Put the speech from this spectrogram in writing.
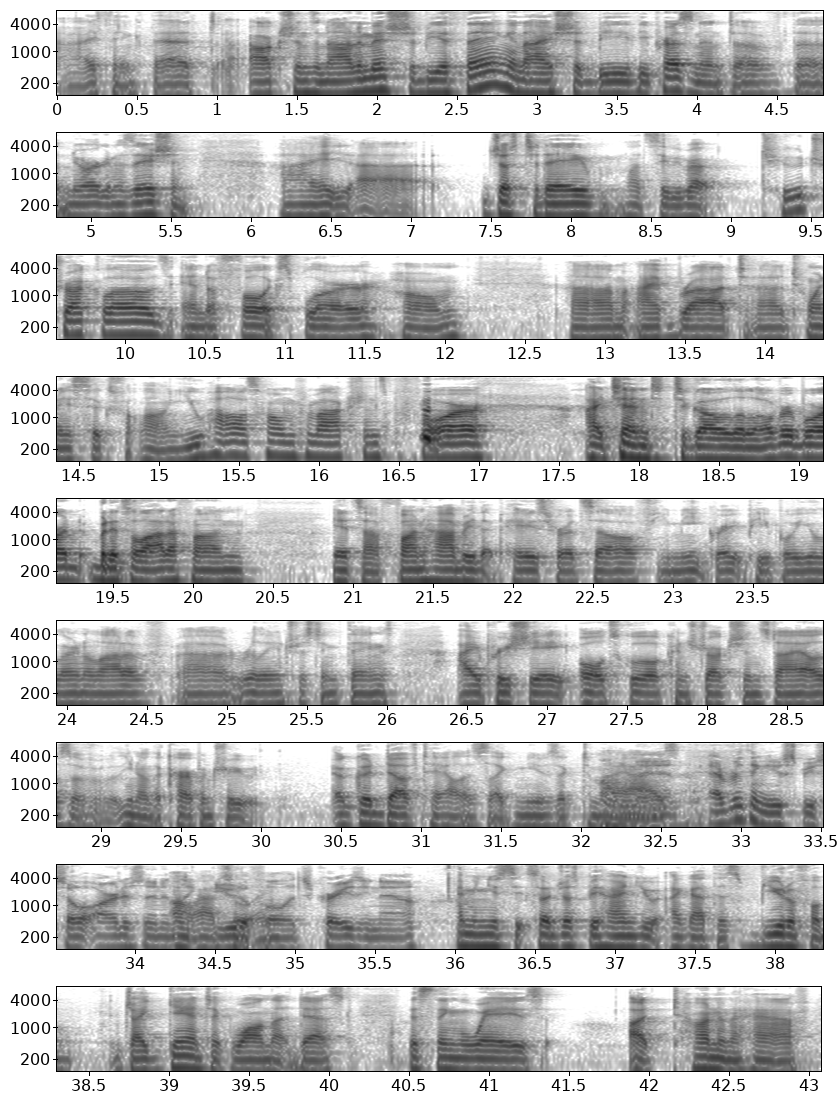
I think that Auctions Anonymous should be a thing, and I should be the president of the new organization. I uh, just today, let's see, we brought two truckloads and a full Explorer home. Um, I've brought uh, 26 foot long U-Hauls home from auctions before. I tend to go a little overboard, but it's a lot of fun. It's a fun hobby that pays for itself. You meet great people. You learn a lot of uh, really interesting things. I appreciate old school construction styles of you know the carpentry. A good dovetail is like music to my oh, eyes. Everything used to be so artisan and Oh, like absolutely. beautiful. It's crazy now. I mean, you see, so just behind you, I got this beautiful, gigantic walnut desk. This thing weighs a ton and a half,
